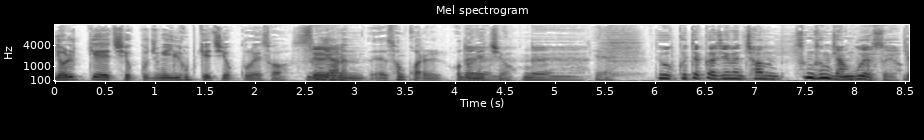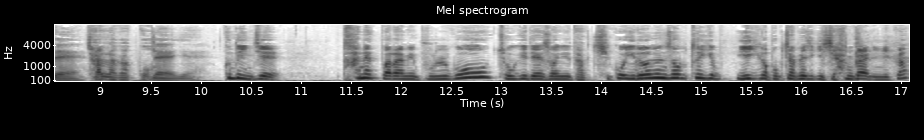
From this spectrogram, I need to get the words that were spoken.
10개 지역구 중에 7개 지역구로 해서 승리하는 네. 성과를 얻어냈죠. 네. 네. 예. 그 그때까지는 참 승승장구였어요. 네. 잘 나갔고. 네, 예. 근데 이제 탄핵 바람이 불고 조기 대선이 닥치고 이러면서부터 이게 얘기가 복잡해지기 시작한 거 아닙니까?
